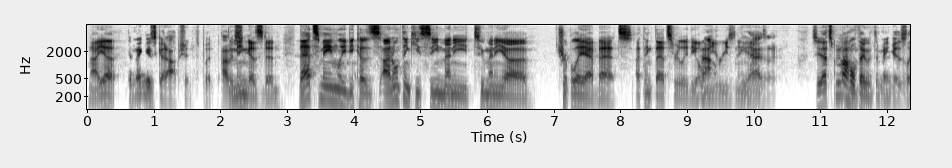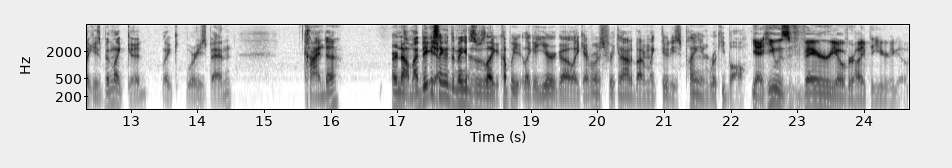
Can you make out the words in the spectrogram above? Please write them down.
Not yet. Dominguez got optioned, but obviously Dominguez did. That's mainly because I don't think he's seen many too many uh AAA at bats. I think that's really the only No, reasoning. He there. hasn't. See, that's been my whole Um, thing with Dominguez. Like he's been like good, like where he's been, kinda. Or no, my biggest Yeah. thing with Dominguez was like a couple, year, like a year ago. Like everyone was freaking out about him. Like, dude, he's playing in rookie ball. Yeah, he was very overhyped a year ago.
